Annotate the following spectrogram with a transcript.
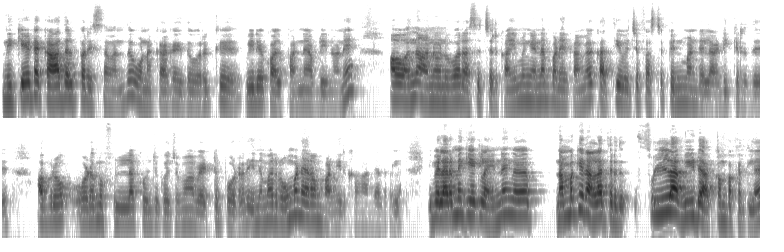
நீ கேட்ட காதல் பரிசை வந்து உனக்காக இது வரைக்கு வீடியோ கால் பண்ணு அப்படின்னோடனே அவள் வந்து அணுவா ரசிச்சிருக்கான் இவங்க என்ன பண்ணிருக்காங்க? கத்தி வச்சு ஃபர்ஸ்ட் பின் மண்டையில் அடிக்கிறது அப்புறம் உடம்பு ஃபுல்லாக கொஞ்சம் கொஞ்சமாக வெட்டு போடுறது இந்த மாதிரி ரொம்ப நேரம் பண்ணியிருக்காங்க அந்த இடத்துல. இப்போ எல்லாருமே கேட்கலாம் என்னங்க? நமக்கே நல்லா தெரியுது. ஃபுல்லாக வீடு அக்கம் பக்கத்தில்.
